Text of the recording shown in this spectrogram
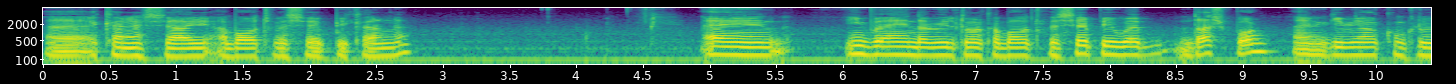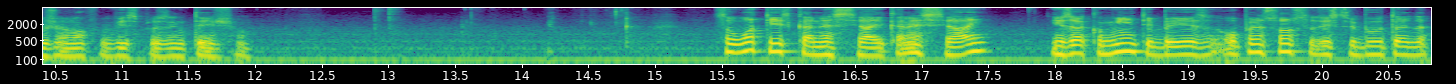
uh, about the CIP kernel and in the end I will talk about the CIP web dashboard and give you a conclusion of this presentation. So what is KernelCI? KernelCI is a community-based open source distributed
